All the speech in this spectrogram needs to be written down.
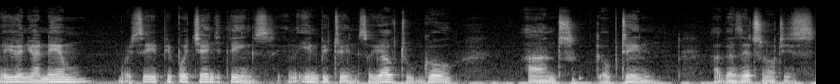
even your name we see people change things in, in between. So you have to go and obtain a gazette notice.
